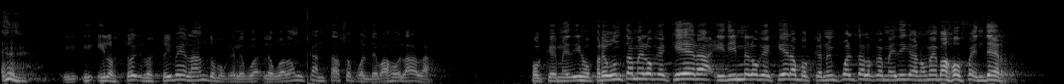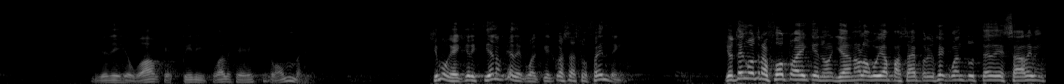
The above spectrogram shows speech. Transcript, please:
y, lo, estoy, lo estoy velando porque le voy, le voy a dar un cantazo por debajo del ala. Porque me dijo, pregúntame lo que quiera y dime lo que quiera porque no importa lo que me diga, no me vas a ofender. Yo dije, wow, qué espiritual es este hombre. Sí, porque hay cristianos que de cualquier cosa se ofenden. Yo tengo otra foto ahí que ya no la voy a pasar, pero yo sé cuánto ustedes saben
